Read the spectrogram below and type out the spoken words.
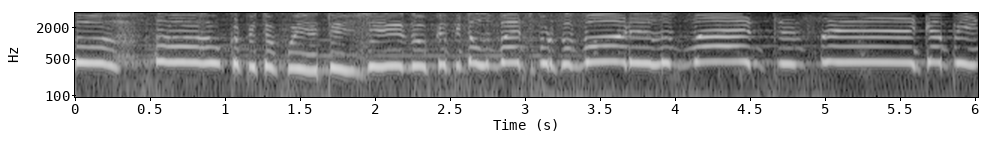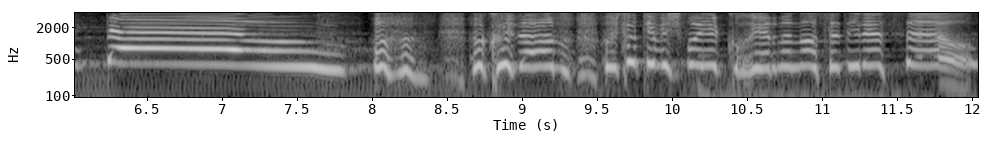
ah, ah, o capitão foi atingido! Capitão, cuidado! Os nativos vêm a correr na nossa direção!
